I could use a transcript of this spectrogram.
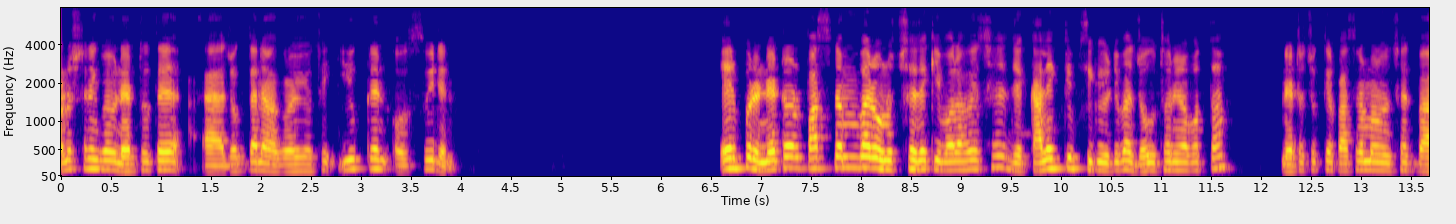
আনুষ্ঠানিকভাবে নেটোতে যোগদানে আগ্রহী হচ্ছে ইউক্রেন ও সুইডেন। এরপরে নেটোর পাঁচ নম্বর অনুচ্ছেদে কি বলা হয়েছে? যে কালেকটিভ সিকিউরিটি বা যৌথ নিরাপত্তা। নেটো চুক্তির পাঁচ নম্বর অনুচ্ছেদ বা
